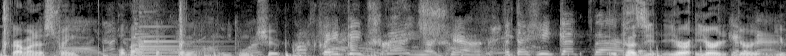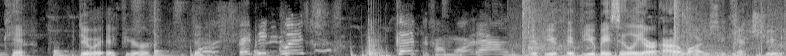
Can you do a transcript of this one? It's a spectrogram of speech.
Just grab onto a string, Oh, pull back, and it, you can shoot. Baby trying, I can't. And then he get back. Because y- you're you're you're you can't do it if you're dead. Baby glitch. Get If I'm what? banned. If you if you basically are out of lives, you can't shoot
